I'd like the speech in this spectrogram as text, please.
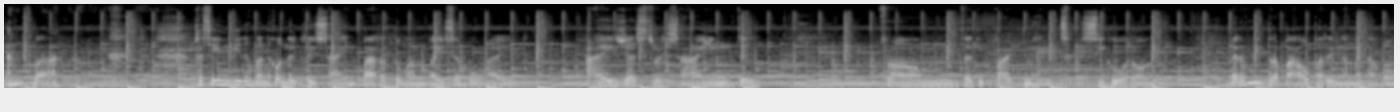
ano ba? Kasi hindi naman ako nag-resign para tumambay sa buhay. I just resigned from the department siguro. Pero may trabaho pa rin naman ako.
